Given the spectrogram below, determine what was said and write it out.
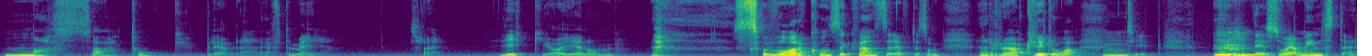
massa tok blev det efter mig. Sådär. Gick jag genom så var det konsekvenser eftersom en rökridå, mm. typ. Det är så jag minns det.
